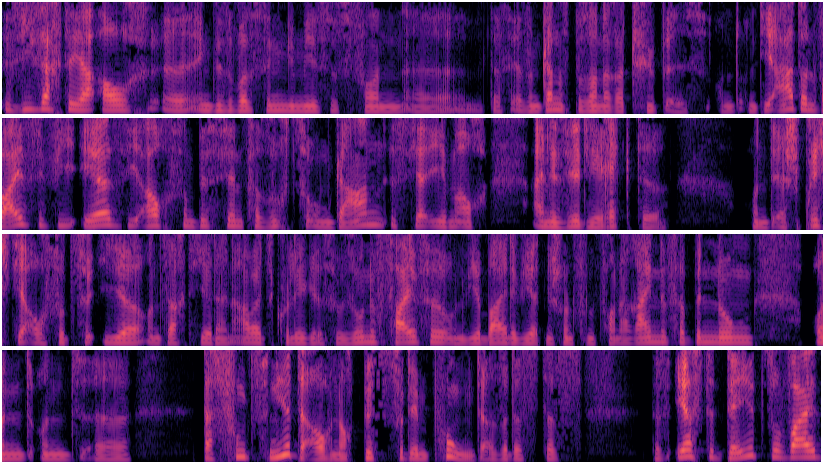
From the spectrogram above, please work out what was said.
Sie sagte ja auch äh, irgendwie sowas Sinngemäßes von, äh, dass er so ein ganz besonderer Typ ist. Und, und die Art und Weise, wie er sie auch so ein bisschen versucht zu umgarnen, ist ja eben auch eine sehr direkte. Und er spricht ja auch so zu ihr und sagt hier, dein Arbeitskollege ist sowieso eine Pfeife und wir beide, wir hatten schon von vornherein eine Verbindung und, und äh, das funktionierte auch noch bis zu dem Punkt. Also das, das, das erste Date, soweit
